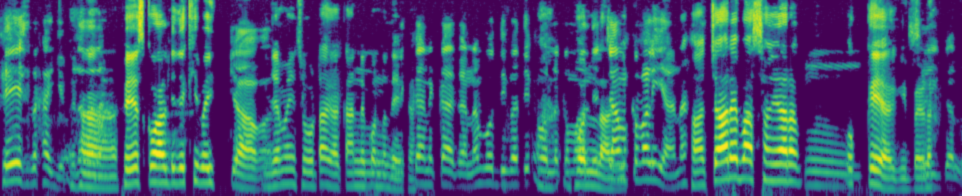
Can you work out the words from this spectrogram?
ਫੇਸ ਦਿਖਾਈਏ ਪਹਿਲਾਂ ਹਾਂ ਫੇਸ ਕੁਆਲਿਟੀ ਦੇਖੀ ਬਾਈ। ਕੀ ਬਾਤ। ਜਮਾ ਹੀ ਛੋਟਾ ਹੈਗਾ ਕੰਨ ਕੁੰਨ ਦੇਖ। ਕਨਕਾ ਕਾ ਨਾ ਬੋਦੀ ਬਾਦੀ ਫੁੱਲ ਕਮਾਲ। ਚਮਕ ਵਾਲੀ ਆ ਨਾ। ਹਾਂ ਚਾਰੇ ਪਾਸੋਂ ਯਾਰ ਓਕੇ ਹੈਗੀ ਬੈੜ ਸਹੀ ਗੱਲ।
